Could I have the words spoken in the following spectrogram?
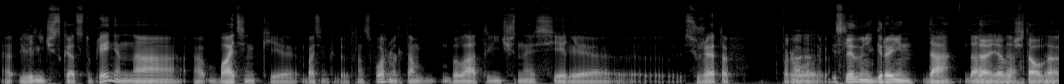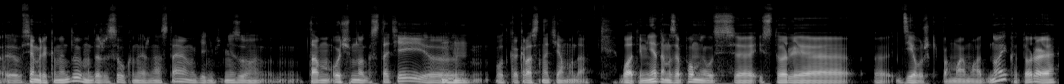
э, лирическое отступление на э, батеньке, батенька трансформер, там была отличная серия э, сюжетов, про а, исследование героин. Да, да. Да, я да, вот читал, да. да. Всем рекомендую, мы даже ссылку, наверное, оставим где-нибудь внизу. Там очень много статей, угу. вот как раз на тему, да. Вот, и мне там запомнилась э, история э, девушки, по-моему, одной, которая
